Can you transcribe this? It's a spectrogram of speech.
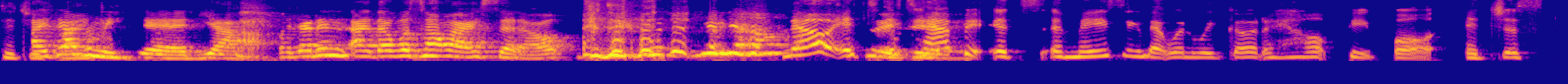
Did you? I definitely did. Yeah. Like I didn't. I, that was not why I set out. you know? No, it's it's happy. It's amazing that when we go to help people, it just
